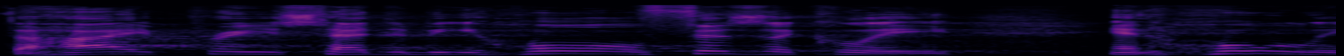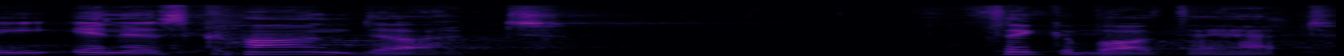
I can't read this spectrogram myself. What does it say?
The high priest had to be whole physically and holy in his conduct. Think about that.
